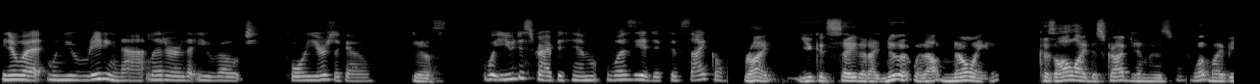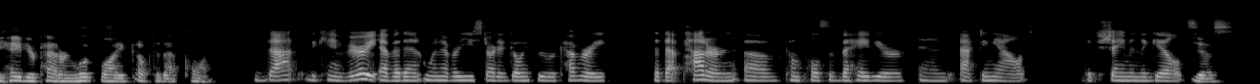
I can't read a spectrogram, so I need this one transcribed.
You know what? When you were reading that letter that you wrote four years ago, Yes, what you described to him was the addictive cycle. right. You could say that I knew it without knowing it because all I described to him is what my behavior pattern looked like up to that point. That became very evident whenever you started going through recovery that that pattern of compulsive behavior and acting out, the shame and the guilt, Yes,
